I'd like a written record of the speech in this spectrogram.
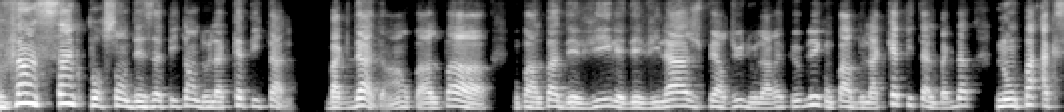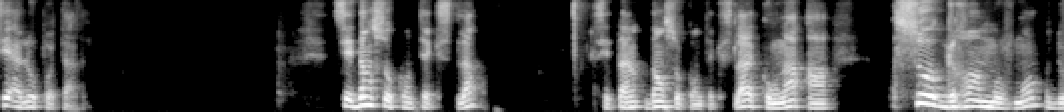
25% des habitants de la capitale, Bagdad, hein, on ne parle, pas, parle pas des villes et des villages perdus de la République, on parle de la capitale, Bagdad, n'ont pas accès à l'eau potable. C'est dans ce contexte-là, c'est dans ce contexte-là qu'on a un, ce grand mouvement de,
